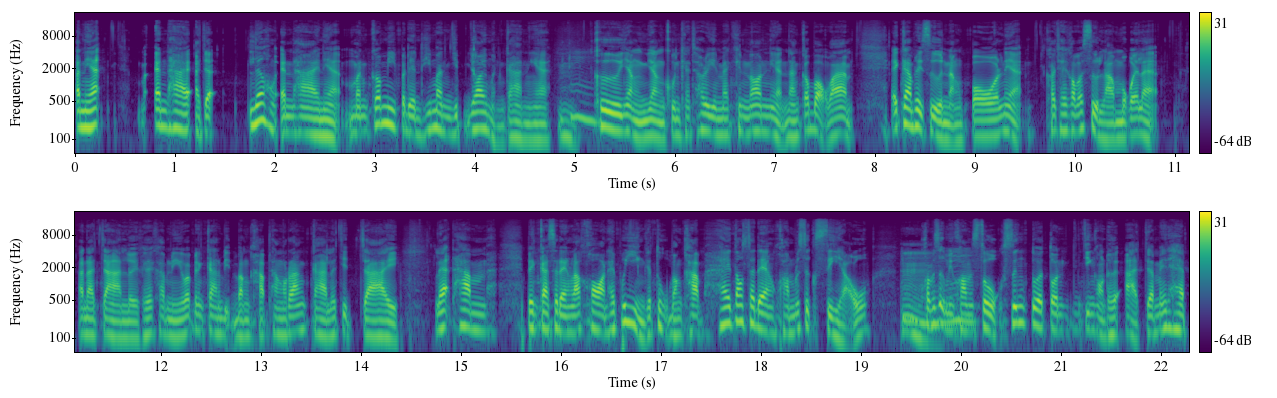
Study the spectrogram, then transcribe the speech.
อันเนี้ย anti อาจจะ เรื่องของ anti เนี่ยมันก็มีประเด็นที่มันยิบย่อยเหมือนกันไงอืมคืออย่างอย่างคุณแคทเธอรีนแมคคินนอนเนี่ยนางก็บอกว่าไอ้การผลิตสื่อหนังโป๊เนี่ยเขาใช้คำว่าสื่อลามกไว้แหละ อนาจารเลยเขาใช้คำนี้ว่าเป็นการบิดบังคับทางร่างกายและจิตใจ และทำเป็นการแสดงละครให้ผู้หญิงจะถูกบังคับ ให้ต้องแสดงความรู้สึกเสียวอืมความรู้สึกมีความสุข ซึ่งตัวตนจริงๆของเธออาจจะไม่แฮป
